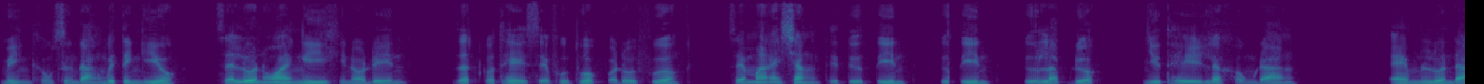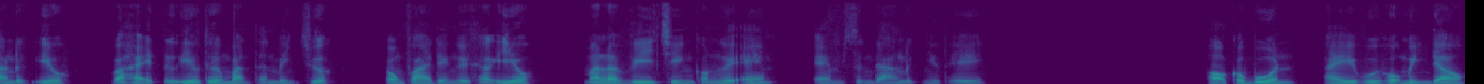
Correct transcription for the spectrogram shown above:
mình không xứng đáng với tình yêu, sẽ luôn hoài nghi khi nó đến, rất có thể sẽ phụ thuộc vào đối phương, sẽ mãi chẳng thể tự tin, tự tin, tự lập được, như thế là không đáng. Em luôn đáng được yêu và hãy tự yêu thương bản thân mình trước, không phải để người khác yêu, mà là vì chính con người em, em xứng đáng được như thế. Họ có buồn hay vui hộ mình đâu.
